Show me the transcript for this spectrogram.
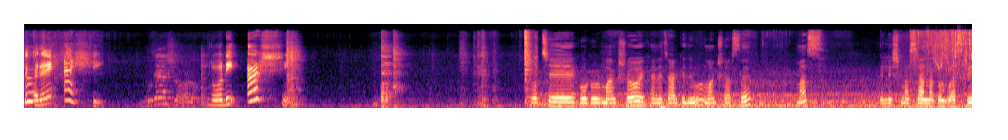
দৌড়ে আসি। দৌড়ে আসি। হচ্ছে গরুর মাংস। এখানে চার কেজি গরুর মাংস আছে। মাছ ইলিশ মাছ রান্না করব আজকে।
